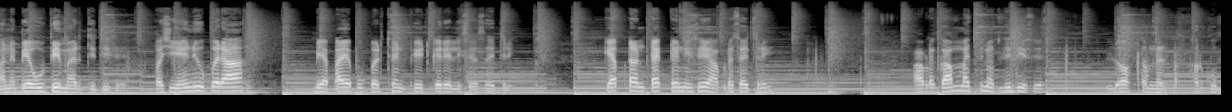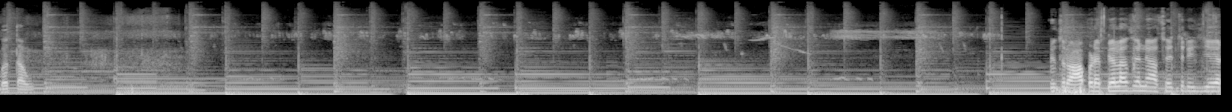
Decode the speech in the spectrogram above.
અને બે ઊભી મારી દીધી છે. પછી એની ઉપર આ બે પાઇપ ઉપર થઈને ફિટ કરેલી છે સૈત્રી કેપ્ટન ટ્રેક્ટરની છે આપણે સૈત્રી આપણે ગામમાંથી જ લીધી છે. લો, તમને સરખું બતાવું. મિત્રો, આપણે પહેલાં છે ને આ છત્રી જે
